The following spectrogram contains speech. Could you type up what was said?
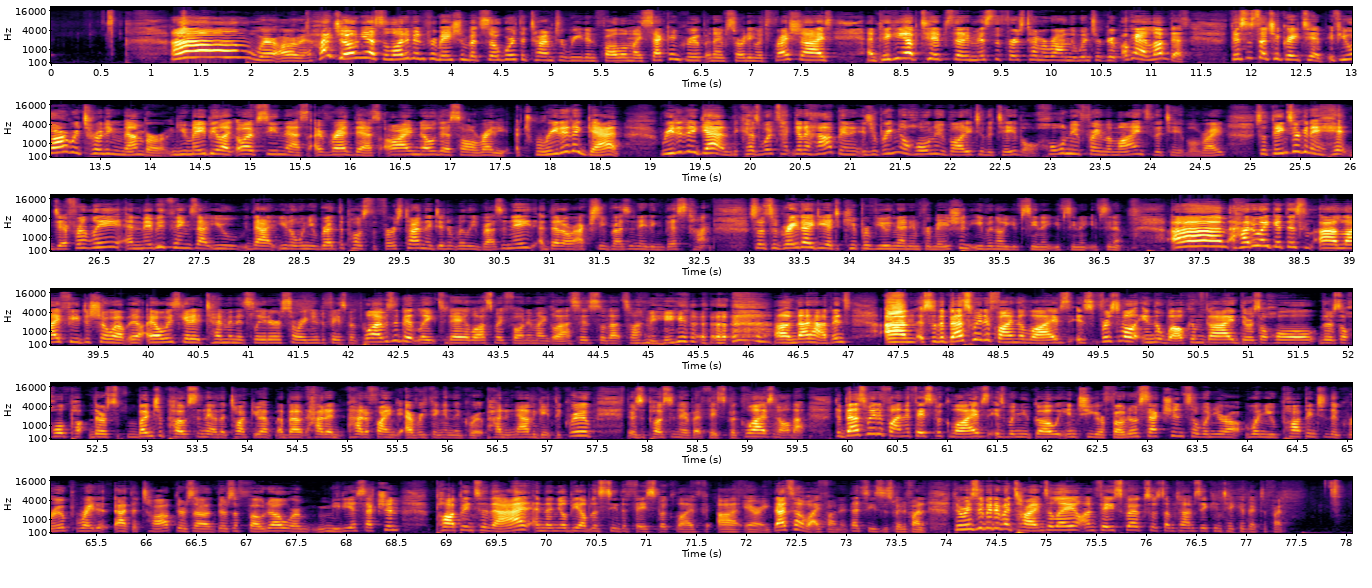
Um, where are we? Hi, Joan. Yes, a lot of information, but so worth the time to read and follow my second group. And I'm starting with fresh eyes and picking up tips that I missed the first time around the winter group. Okay, I love this. This is such a great tip. If you are a returning member, you may be like, oh, I've seen this. I've read this. Oh, I know this already. Read it again. Read it again because what's going to happen is you're bringing a whole new body to the table, whole new frame of mind to the table, right? So things are going to hit differently and maybe things that you, that, you know, when you read the post the first time, they didn't really resonate that are actually resonating this time. So it's a great idea to keep reviewing that information, even though you've seen it, you've seen it, you've seen it. Um, how do I get this uh, live feed to show up? I always get it 10 minutes later. Sorry, new to Facebook. Well, I was a bit late today. I lost my phone and my glasses, so that's on me. um, that happens. Um, so the best way to find the lives is, first of all, in the welcome guide, there's a whole, there's a whole, po- there's a bunch of posts in there that talk you about how to, how to find everything in the group, how to navigate the group. There's a post in there about Facebook Lives and all that. The best way to find the Facebook Lives is when you go into your photo section. So when you're when you pop into the group, right at, at the top, there's a there's a photo or media section. Pop into that, and then you'll be able to see the Facebook Live uh, airing. That's how I find it. That's the easiest way to find it. There is a bit of a time delay on Facebook, so sometimes it can take a bit to find.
